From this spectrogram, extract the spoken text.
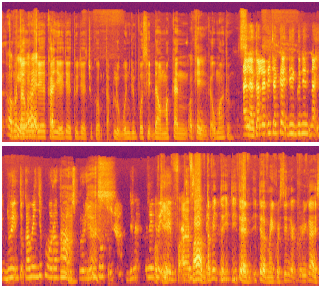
cuma Okay, tahu alright. dia kaya je tu je cukup tak perlu pun jumpa sit down makan Okay. kat rumah tu Alah kalau dia cakap dia guna nak duit untuk kahwin je pun orang faham Ah, RM10,000 yes. tu okey lah. Dia nak guna duit Okay, je. fa- Tak I susah. faham. Tapi itu itu itu kan itu my question kat you guys.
